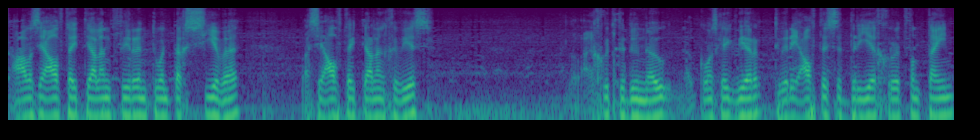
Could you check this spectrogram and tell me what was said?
Daar was die halftyd telling 24-7 was die halftyd telling gewees. Goed gedoen nou. Nou kom ons kyk weer. Tweede helfte se 3 Grootfontein.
